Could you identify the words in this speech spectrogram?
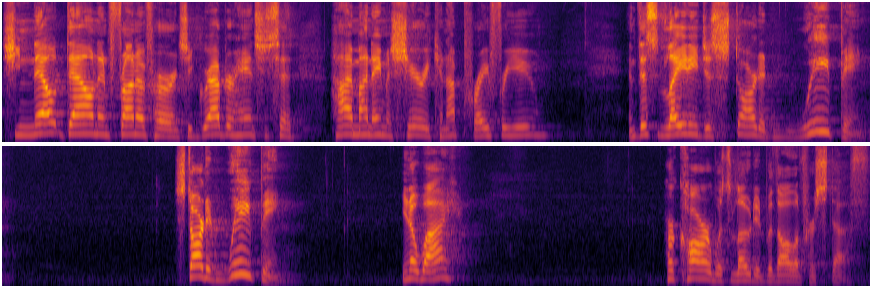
she knelt down in front of her and she grabbed her hand. She said, Hi, my name is Sherry. Can I pray for you? And this lady just started weeping started weeping. You know why? Her car was loaded with all of her stuff.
